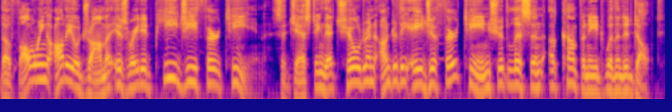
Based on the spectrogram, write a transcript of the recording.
The following audio drama is rated PG 13, suggesting that children under the age of 13 should listen accompanied with an adult.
